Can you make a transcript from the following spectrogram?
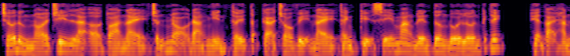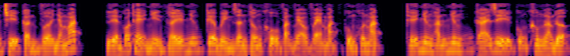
Chớ đừng nói chi là ở tòa này chấn nhỏ đang nhìn thấy tất cả cho vị này thánh kỵ sĩ mang đến tương đối lớn kích thích, hiện tại hắn chỉ cần vừa nhắm mắt, liền có thể nhìn thấy những kia bình dân thống khổ vặn vẹo vẻ mặt cùng khuôn mặt, thế nhưng hắn nhưng cái gì cũng không làm được.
